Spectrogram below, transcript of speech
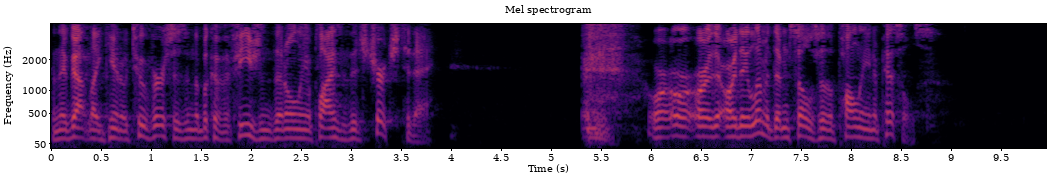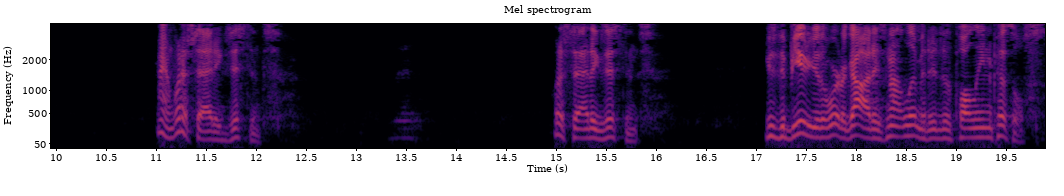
and they've got like, you know, two verses in the book of Ephesians that only applies to this church today. or, or, or, or they limit themselves to the Pauline epistles. Man, what a sad existence. What a sad existence. Because the beauty of the Word of God is not limited to the Pauline epistles.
